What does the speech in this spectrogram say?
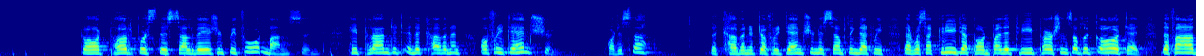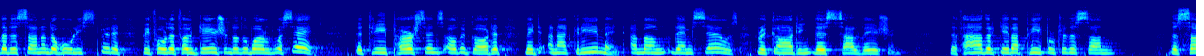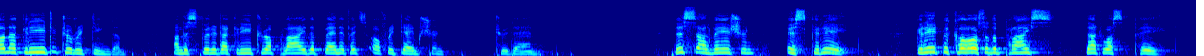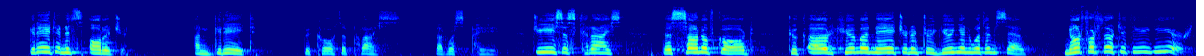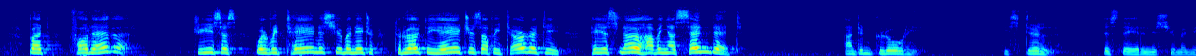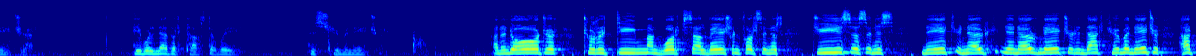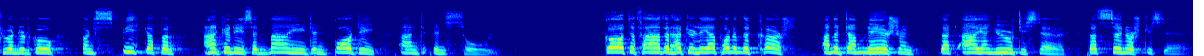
God purposed this salvation before man sinned. He planned it in the covenant of redemption. What is that? The covenant of redemption is something that, we, that was agreed upon by the three persons of the Godhead the Father, the Son, and the Holy Spirit before the foundation of the world was set. The three persons of the Godhead made an agreement among themselves regarding this salvation. The Father gave a people to the Son. The Son agreed to redeem them. And the Spirit agreed to apply the benefits of redemption to them. This salvation is great. Great because of the price that was paid. Great in its origin. And great because the price that was paid. Jesus Christ, the Son of God, took our human nature into union with Himself, not for 33 years, but forever. Jesus will retain His human nature throughout the ages of eternity. He is now having ascended, and in glory, He still is there in His human nature. He will never cast away his human nature. And in order to redeem and work salvation for sinners, Jesus, in, his nature, in, our, in our nature, in that human nature, had to undergo unspeakable agonies in mind, in body, and in soul. God the Father had to lay upon him the curse and the damnation that I and you deserve, that sinners deserve.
